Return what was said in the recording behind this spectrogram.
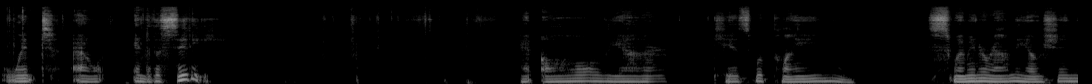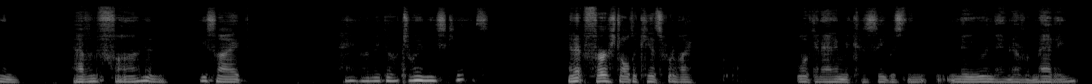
went out into the city. And all the other kids were playing and swimming around the ocean and having fun. And he's like, hey, let me go join these kids. And at first, all the kids were like, looking at him because he was new and they've never met him.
